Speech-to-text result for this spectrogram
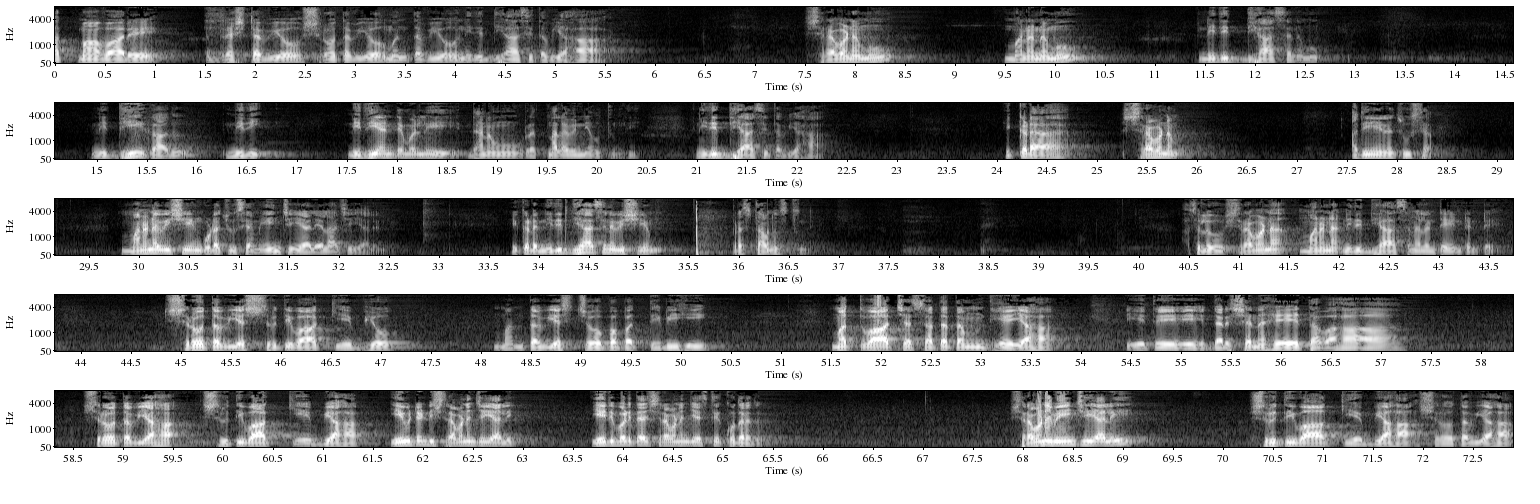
ఆత్మావారే ద్రష్టవ్యో శ్రోతవ్యో మంతవ్యో నిధిధ్యాసితవ్య. శ్రవణము మననము నిధిధ్యాసనము. నిధి కాదు నిధి. నిధి అంటే మళ్ళీ ధనము రత్నాలు అవన్నీ అవుతుంది. నిధిధ్యాసితవ్య. ఇక్కడ శ్రవణం అది నేను చూశాను మనన విషయం కూడా చూసాం ఏం చేయాలి ఎలా చేయాలని. ఇక్కడ నిధిధ్యాసన విషయం ప్రస్తావన వస్తుంది. అసలు శ్రవణ మనన నిధిధ్యాసనలంటే ఏంటంటే శ్రోతవ్య శృతివాక్యేభ్యో మంతవ్యశ్చోపపత్తిభి మత్వాచ సతతం ధ్యేయ ఏతే దర్శనహేతవ శ్రోతవ్య శృతివాక్యేభ్య. ఏమిటండి శ్రవణం చేయాలి? ఏది పడితే అది శ్రవణం చేస్తే కుదరదు. శ్రవణం ఏం చేయాలి? శృతివాక్యేభ్య శ్రోతవ్య.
